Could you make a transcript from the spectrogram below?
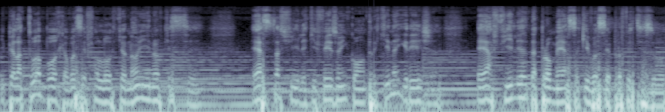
E pela tua boca você falou que eu não ia enlouquecer. Essa filha que fez o encontro aqui na igreja é a filha da promessa que você profetizou.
